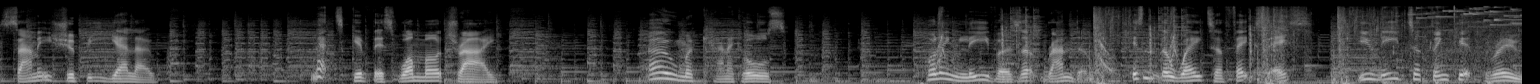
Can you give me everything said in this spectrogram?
Sammy should be yellow. Let's give this one more try. Oh, mechanicals. Pulling levers at random isn't the way to fix this. You need to think it through.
